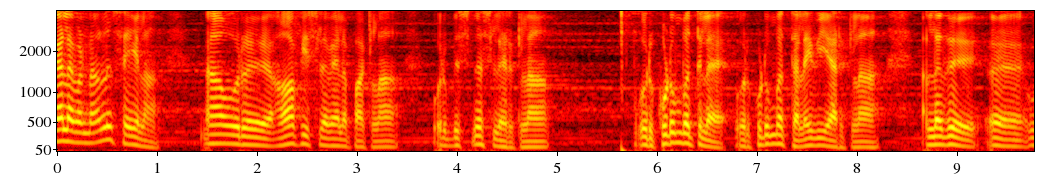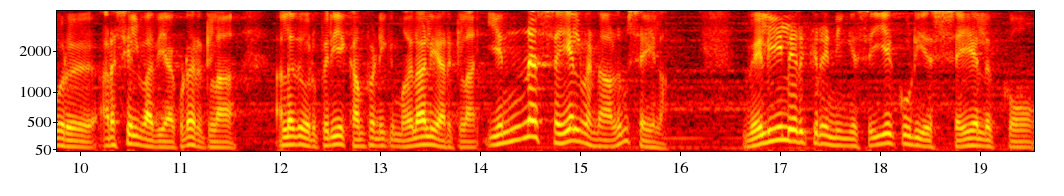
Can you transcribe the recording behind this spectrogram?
வேலை வேணாலும் செய்யலாம். நான் ஒரு ஆஃபீஸில் வேலை பார்க்கலாம் ஒரு பிஸ்னஸில் இருக்கலாம் ஒரு குடும்பத்தில் ஒரு குடும்ப தலைவியாக இருக்கலாம் அல்லது ஒரு அரசியல்வாதியாக கூட இருக்கலாம் அல்லது ஒரு பெரிய கம்பெனிக்கு முதலாளியாக இருக்கலாம். என்ன செயல் வேணாலும் செய்யலாம். வெளியில் இருக்கிற நீங்கள் செய்யக்கூடிய செயலுக்கும்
